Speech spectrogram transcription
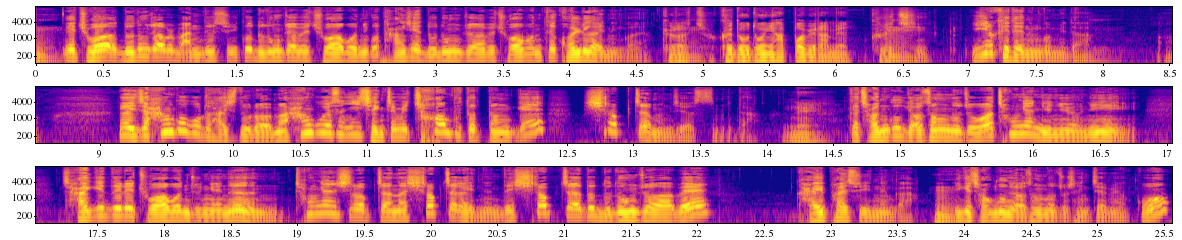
음. 예, 조합, 노동조합을 만들 수 있고 노동조합의 조합원이고 당신의 노동조합의 조합원한테 권리가 있는 거예요. 그렇죠. 그 노동이 합법이라면. 그렇지. 이렇게 되는 겁니다. 어. 그러니까 이제 한국으로 다시 돌아오면 한국에서는 이 쟁점이 처음 붙었던 게 실업자 문제였습니다. 네. 그러니까 전국 여성 노조와 청년 유니온이 자기들의 조합원 중에는 청년 실업자나 실업자가 있는데 실업자도 노동조합에 가입할 수 있는가? 음. 이게 전국 여성 노조 쟁점이었고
